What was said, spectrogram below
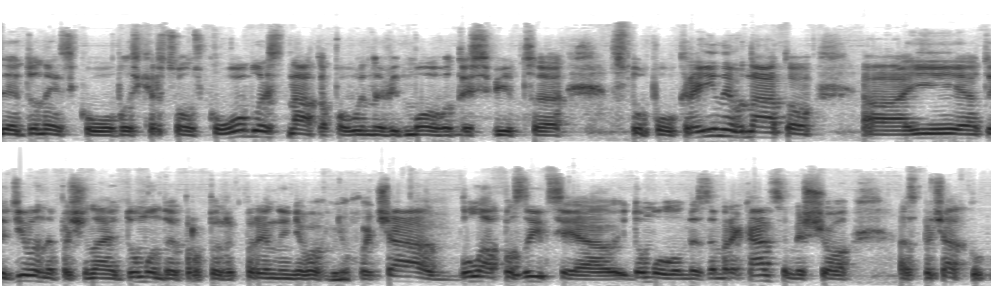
Донецьку область, Херсонську область. НАТО повинно відмовитись від е, вступу України в НАТО, і тоді вони починають думати про припинення вогню. Хоча була позиція і домовлена з американцями, що спочатку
